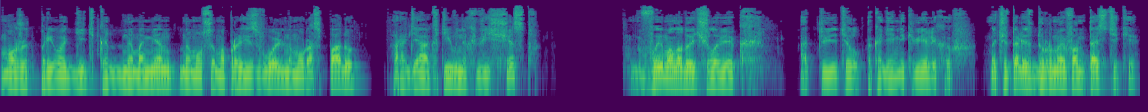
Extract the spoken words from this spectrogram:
может приводить к одномоментному самопроизвольному распаду радиоактивных веществ?» «Вы, молодой человек, ответил академик Велихов. Начитались дурной фантастики.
